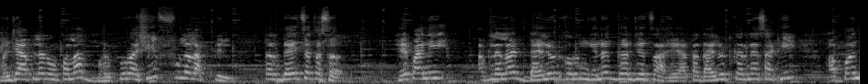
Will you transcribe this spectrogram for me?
म्हणजे आपल्या रोपाला भरपूर अशी फुलं लागतील. तर द्यायचं कसं? हे पाणी आपल्याला डायल्यूट करून घेणं गरजेचं आहे. आता डायल्यूट करण्यासाठी आपण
